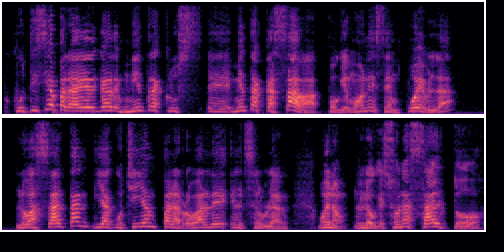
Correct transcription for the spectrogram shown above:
Justicia para Edgar mientras, cruz, eh, mientras cazaba Pokémones en Puebla lo asaltan y acuchillan para robarle el celular. Bueno, lo que son asaltos,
